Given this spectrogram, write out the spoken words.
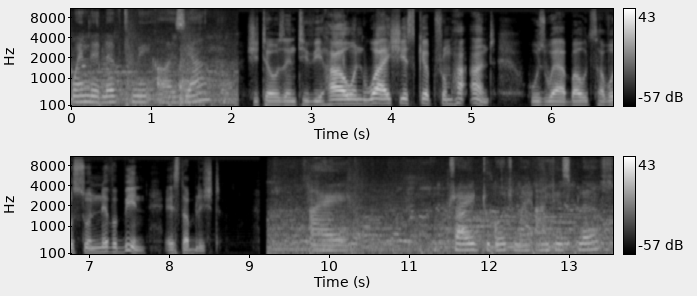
When they left me, I was young. She tells NTV how and why she escaped from her aunt, whose whereabouts have also never been established. I tried to go to my auntie's place.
